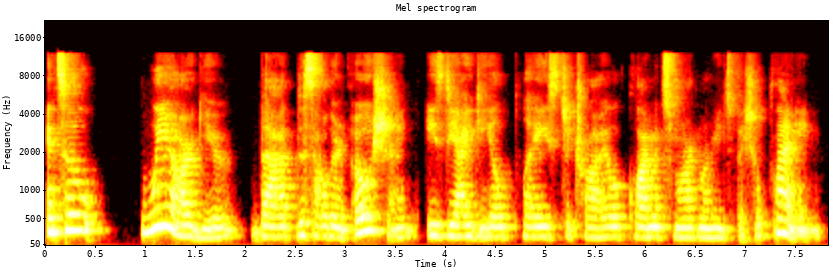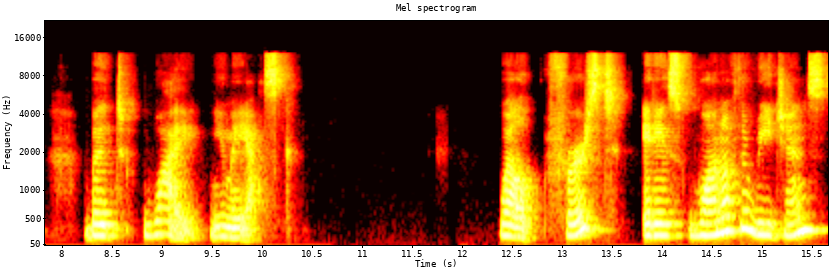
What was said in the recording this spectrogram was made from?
And so we argue that the Southern Ocean is the ideal place to trial climate smart marine spatial planning. But why, you may ask? Well, first, it is one of the regions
